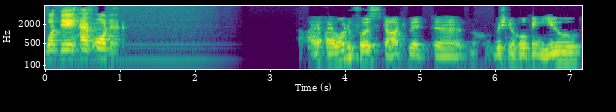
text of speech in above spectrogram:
what they have ordered? I, I want to first start with uh, Vishnu, hoping you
